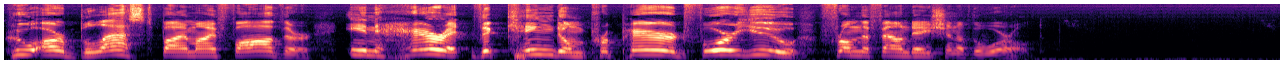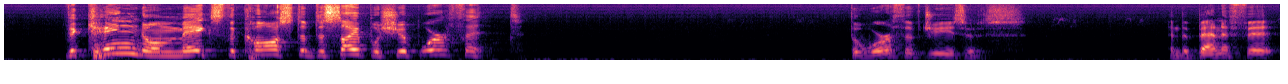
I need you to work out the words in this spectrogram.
who are blessed by my Father, inherit the kingdom prepared for you from the foundation of the world. The kingdom makes the cost of discipleship worth it. The worth of Jesus and the benefit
